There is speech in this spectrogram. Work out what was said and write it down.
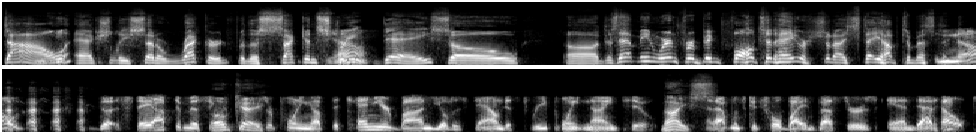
Dow Mm-hmm. actually set a record for the second straight Yeah. day. So, uh, does that mean we're in for a big fall today, or should I stay optimistic? No, the, stay optimistic. Okay. Are pointing up. The 10 year bond yield is down to 3.92. Nice. Now, that one's controlled by investors, and that helps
